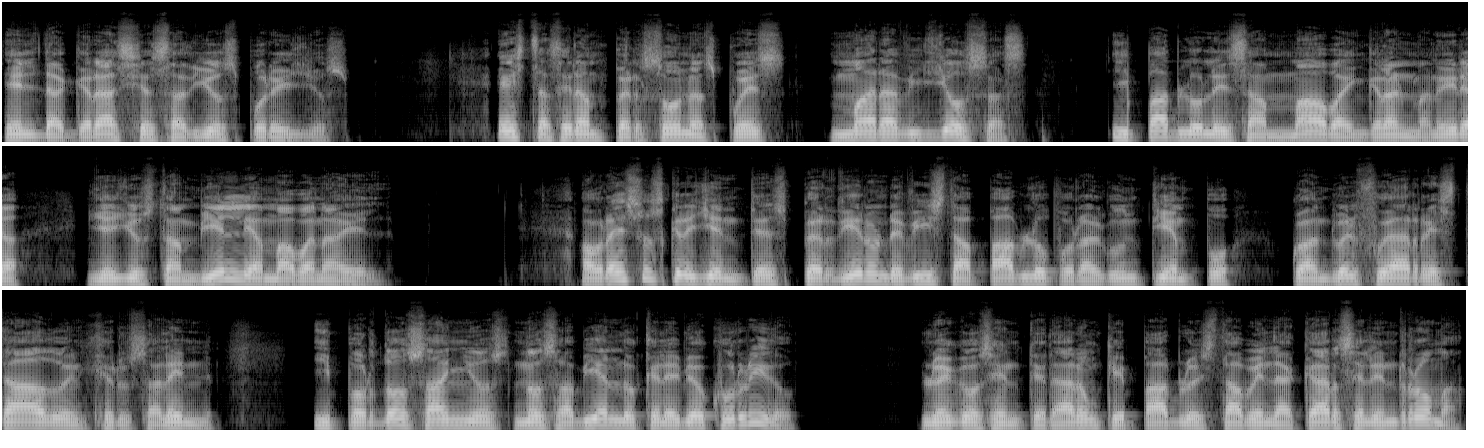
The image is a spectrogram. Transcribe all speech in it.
Él da gracias a Dios por ellos. Estas eran personas, pues, maravillosas, y Pablo les amaba en gran manera, y ellos también le amaban a él. Ahora esos creyentes perdieron de vista a Pablo por algún tiempo cuando él fue arrestado en Jerusalén, y por dos años no sabían lo que le había ocurrido. Luego se enteraron que Pablo estaba en la cárcel en Roma.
